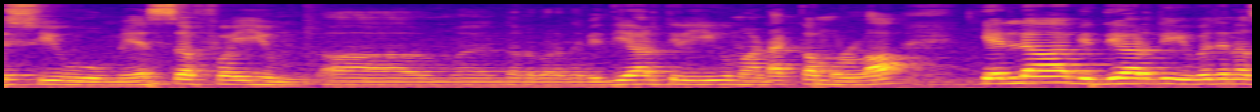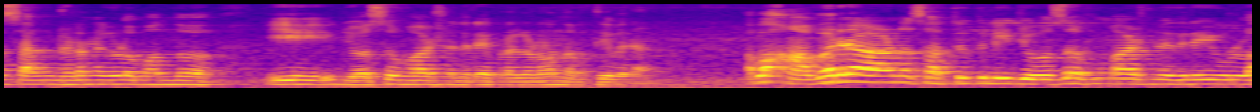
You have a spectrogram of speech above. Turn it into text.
എസ് യുവും എസ് എഫ് ഐയും എന്താണ് പറയുന്നത് വിദ്യാർത്ഥി ലീഗും അടക്കമുള്ള എല്ലാ വിദ്യാർത്ഥി യുവജന സംഘടനകളും അന്ന് ഈ ജോസഫ് മാഷിനെതിരെ പ്രകടനം നടത്തിയവരാണ്. അപ്പോൾ അവരാണ് സത്യത്തിൽ ഈ ജോസഫ് മാഷിനെതിരെയുള്ള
